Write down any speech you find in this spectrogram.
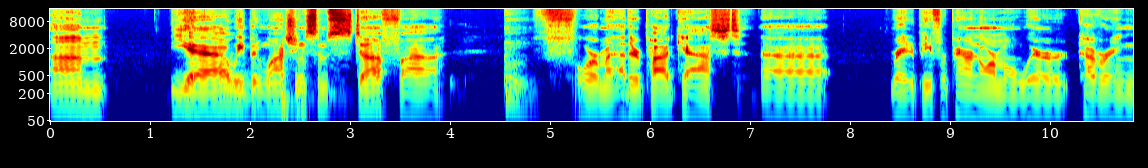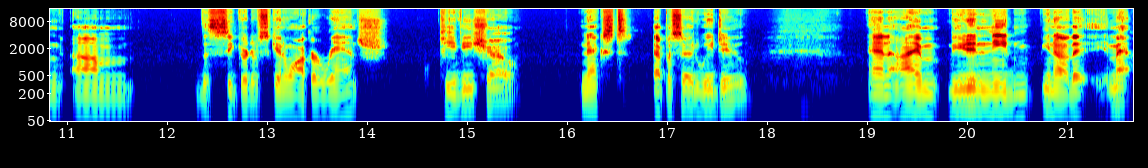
Um, yeah, we've been watching some stuff uh, for my other podcast, uh, Rated P for Paranormal. We're covering um, the Secret of Skinwalker Ranch TV show. Next episode we do, and I'm you didn't need you know that Matt,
